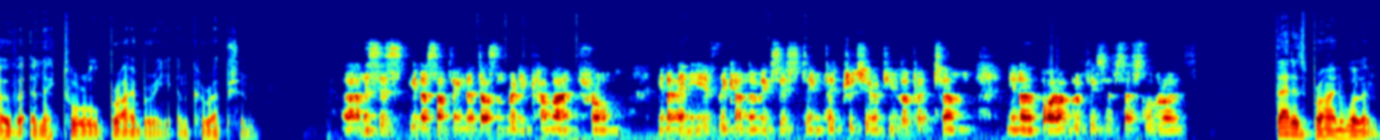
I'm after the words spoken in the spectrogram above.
over electoral bribery and corruption. Uh, this is, you know, something that doesn't really come out from, you know, any of the kind of existing literature. If you look at, um, you know, biographies of Cecil Rhodes. That is Brian Willan,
